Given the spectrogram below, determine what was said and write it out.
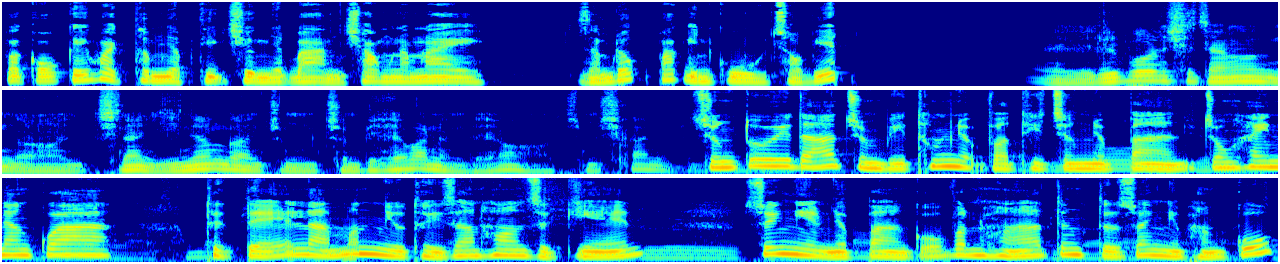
và có kế hoạch thâm nhập thị trường Nhật Bản trong năm nay. Giám đốc Park In-ku cho biết. Chúng tôi đã chuẩn bị thâm nhập vào thị trường Nhật Bản trong hai năm qua. Thực tế là mất nhiều thời gian hơn dự kiến. Doanh nghiệp Nhật Bản có văn hóa tương tự doanh nghiệp Hàn Quốc.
